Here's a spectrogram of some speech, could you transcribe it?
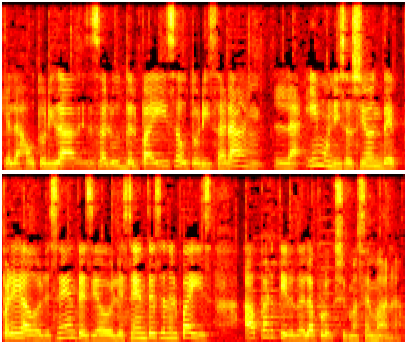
que las autoridades de salud del país autorizarán la inmunización de preadolescentes y adolescentes en el país a partir de la próxima semana.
